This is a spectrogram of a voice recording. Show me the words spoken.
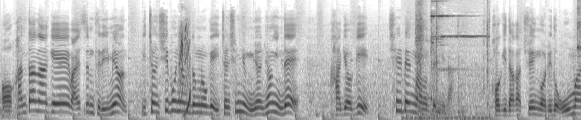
어, 간단하게 말씀드리면 2015년 등록의 2016년형인데 가격이 700만원대입니다. 거기다가 주행거리도 5만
